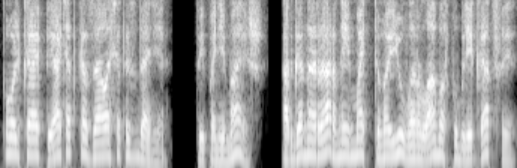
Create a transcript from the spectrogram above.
«Полька опять отказалась от издания. Ты понимаешь? От гонорарной, мать твою, Варламов публикации.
